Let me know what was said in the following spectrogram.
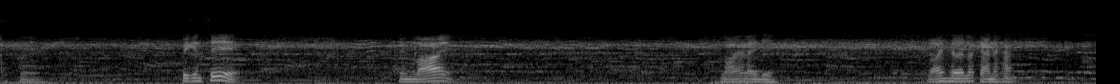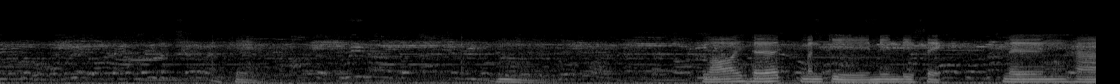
โอเค frequency 100ร้อยอะไรดีร้อยเฮิร์ตแล้วกันนะครับ ร้อยเฮิร์ตมันกี่มิลลิเซกหนึ่งหา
